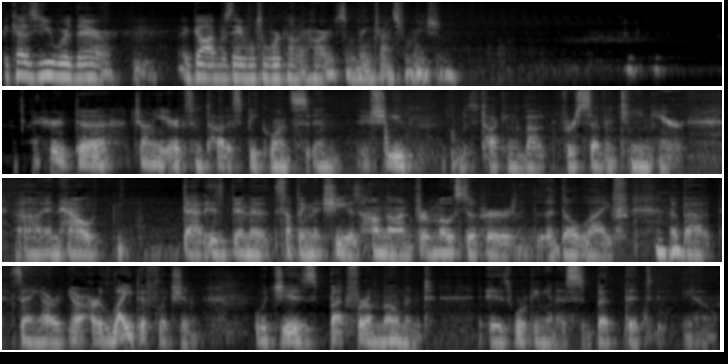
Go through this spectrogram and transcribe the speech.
because you were there. God was able to work on their hearts and bring transformation. I heard uh, Joni Eareckson Tada speak once, and she was talking about verse 17 here uh, and how that has been a, something that she has hung on for most of her adult life about saying our, our light affliction, which is but for a moment, is working in us, but that you know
